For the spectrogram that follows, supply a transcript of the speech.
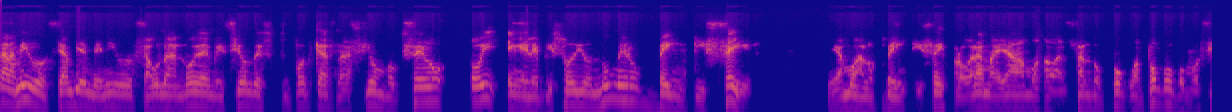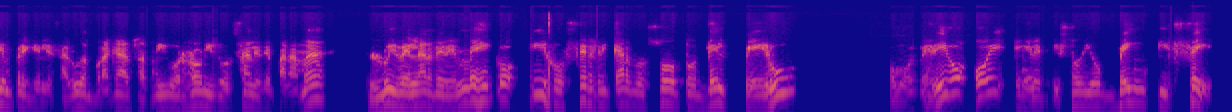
tal amigos? Sean bienvenidos a una nueva emisión de su podcast Nación Boxeo. Hoy en el episodio número 26. Llegamos a los 26 programas, ya vamos avanzando poco a poco, como siempre que le saluda por acá a su amigo Rory González de Panamá, Luis Velarde de México y José Ricardo Soto del Perú. Como les digo, hoy en el episodio 26.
